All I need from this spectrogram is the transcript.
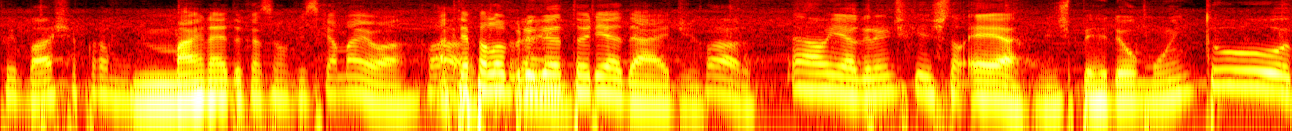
foi baixa pra muito. Mas na educação física é maior. Claro, Até pela tudo bem. obrigatoriedade. Claro. Não, e a grande questão é, a gente perdeu muito,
